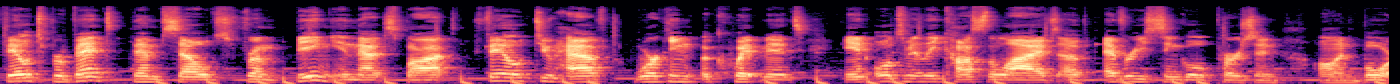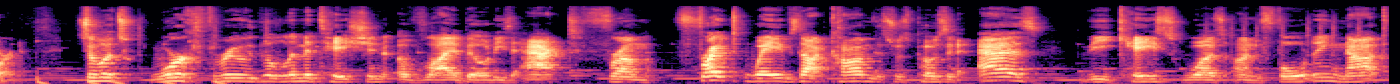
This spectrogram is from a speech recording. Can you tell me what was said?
failed to prevent themselves from being in that spot, failed to have working equipment, and ultimately cost the lives of every single person on board. So let's work through the Limitation of Liabilities Act from freightwaves.com. This was posted as the case was unfolding, not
